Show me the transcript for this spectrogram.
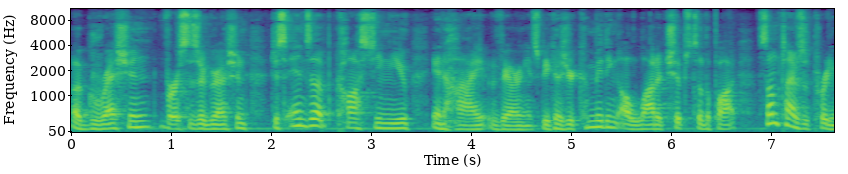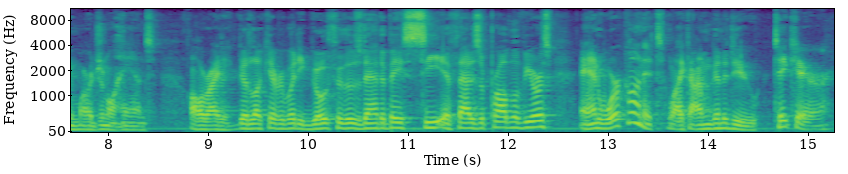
Aggression versus aggression just ends up costing you in high variance because you're committing a lot of chips to the pot, sometimes with pretty marginal hands. Alrighty, good luck everybody. Go through those databases, see if that is a problem of yours, and work on it like I'm going to do. Take care.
